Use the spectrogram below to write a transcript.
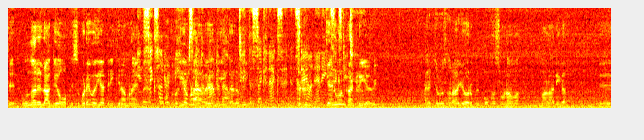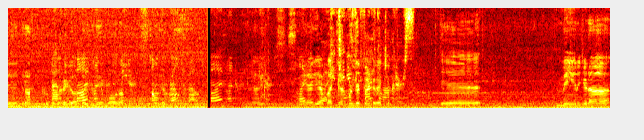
ਤੇ ਉਹਨਾਂ ਦੇ ਲਾਗੇ ਆਫਿਸ ਬੜੇ ਵਧੀਆ ਤਰੀਕੇ ਨਾਲ ਬਣਾਏ ਹੋਏ ਆ 600 ਬਹੁਤ ਵਧੀਆ ਬਣਾਇਆ ਹੋਇਆ ਲਓ roundabout, ਵੀ। ਜੈਨੂਇਨ NA62. ਕੰਟਰੀ ਆ ਵੀ। ਚਲੋ ਸਾਰਾ ਯੂਰਪ ਵੀ ਬਹੁਤ ਸੋਹਣਾ ਵਾ ਮਾੜਾ ਨਹੀਂਗਾ ਤੇ ਦਰਖਤ ਸਾਰੇ ਯੂਰਪ ਵਿੱਚ 500 ਦੇ ਬਹੁਤ ਆ meters on the ਠੀਕ ਆ। roundabout, 500 ਲੈ ਵੀ meters, ਹੈਗੇ ਆਪਾਂ ਜਰਮਨ ਦੇ ਪਿੰਡ ਵਿੱਚ। ਤੇ ਮੇਨ ਜਿਹੜਾ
